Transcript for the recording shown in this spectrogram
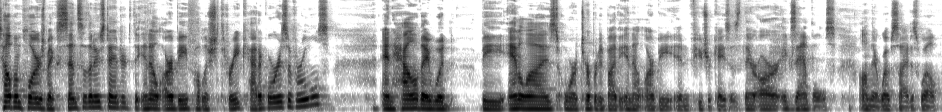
To help employers make sense of the new standards, the NLRB published three categories of rules and how they would be analyzed or interpreted by the NLRB in future cases. There are examples on their website as well.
